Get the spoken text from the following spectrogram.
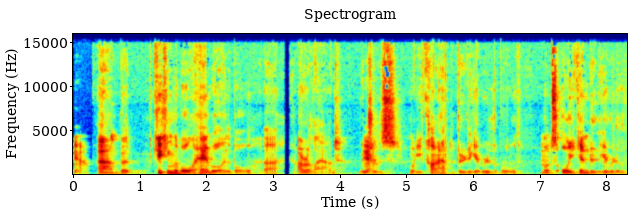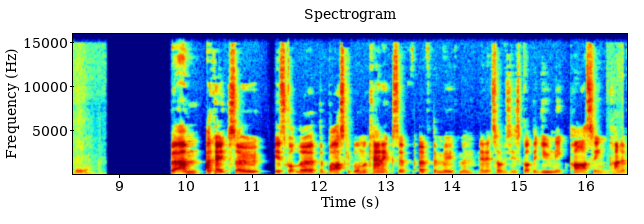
yeah, Um, but kicking the ball and handballing the ball uh, are allowed, which Yeah. is what you kind of have to do to get rid of the ball. Mm. What's all you can do to get rid of the ball. But um, okay, so it's got the the basketball mechanics of, of the movement, and it's obviously it's got the unique passing kind of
